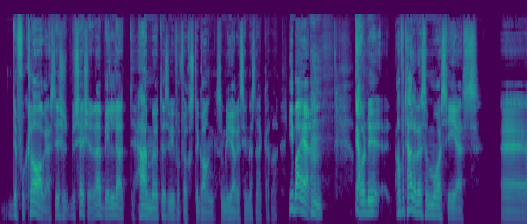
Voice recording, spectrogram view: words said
det forklares. Det ikke, du ser ikke det der bildet at 'her møtes vi for første gang', som de gjør i Sinnesnekkerne. De bare er der. Mm. Ja. Og du, han forteller det som må sies, eh,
